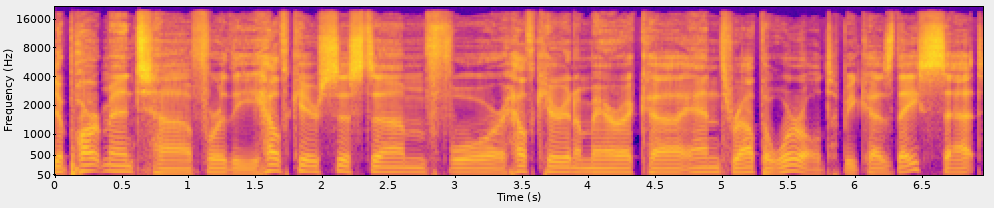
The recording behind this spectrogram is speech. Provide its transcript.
department uh, for the healthcare system, for healthcare in America, and throughout the world because they set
